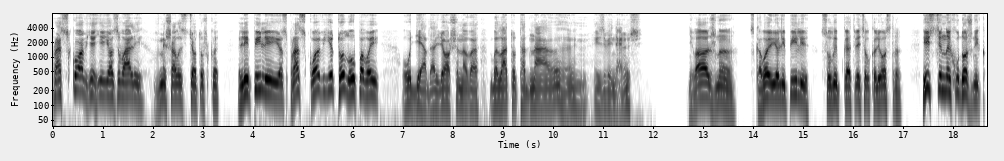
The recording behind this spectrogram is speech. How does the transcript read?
Просковья ее звали, — вмешалась тетушка. Лепили ее с Просковьи Тулуповой. У деда Лешиного была тут одна... Э, извиняюсь. — Неважно, с кого ее лепили, — с улыбкой ответил Калиостро. — Истинный художник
